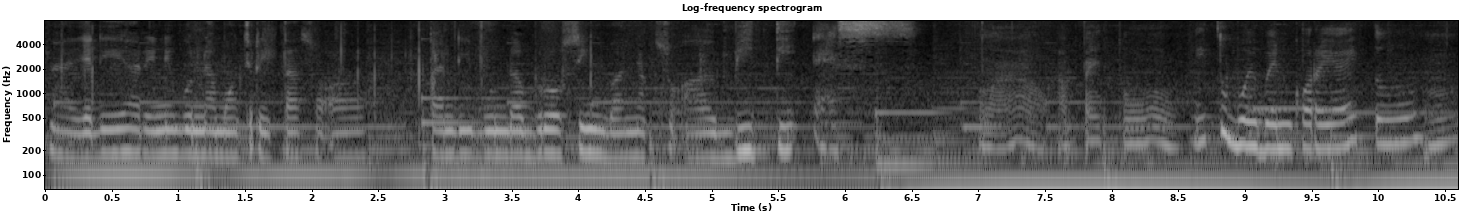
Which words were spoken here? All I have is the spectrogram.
Nah, jadi hari ini Bunda mau cerita soal tadi Bunda browsing banyak soal BTS. wow apa itu Itu boyband Korea itu. hmm,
